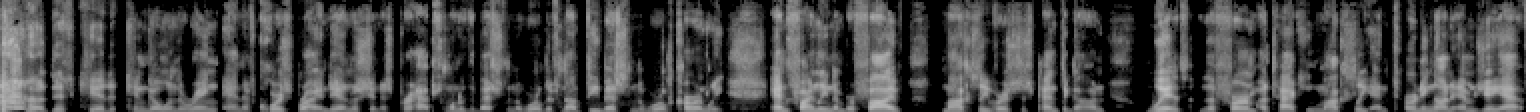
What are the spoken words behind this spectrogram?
this kid can go in the ring, and of course, Bryan Danielson is perhaps one of the best in the world, if not the best in the world currently. And finally, number five, Moxley versus Pentagon, with the firm attacking Moxley and turning on MJF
